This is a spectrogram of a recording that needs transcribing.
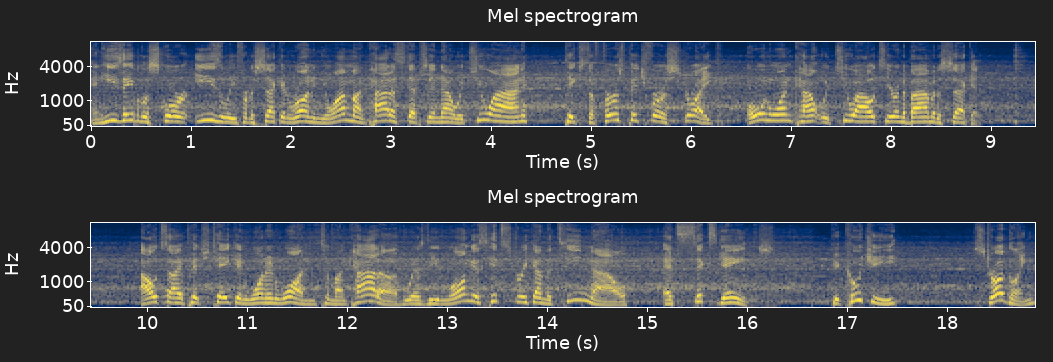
And he's able to score easily for the second run. And Yoan Moncada steps in now with two on, takes the first pitch for a strike. 0 1 count with two outs here in the bottom of the second. Outside pitch taken 1 and 1 to Moncada, who has the longest hit streak on the team now at six games. Kikuchi struggling,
